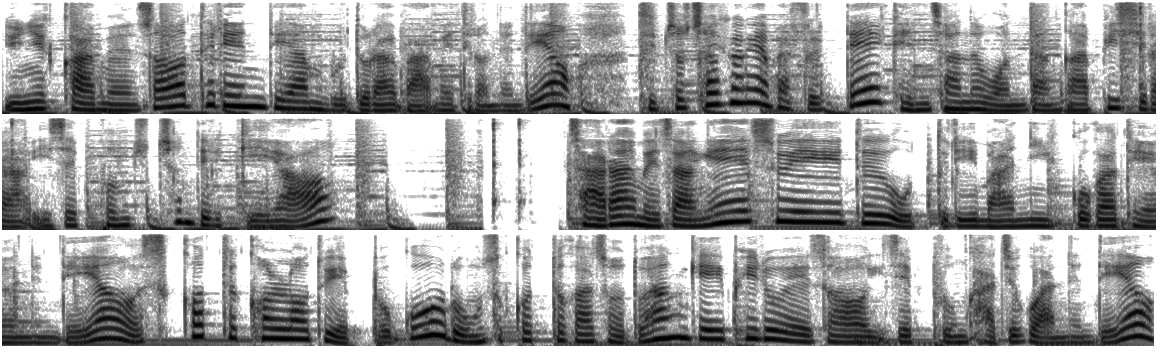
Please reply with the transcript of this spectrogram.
유니크하면서 트렌디한 무드라 마음에 들었는데요. 직접 착용해 봤을 때 괜찮은 원단과 핏이라 이 제품 추천드릴게요. 자라 매장에 스웨이드 옷들이 많이 입고가 되었는데요. 스커트 컬러도 예쁘고 롱스커트가 저도 한 개 필요해서 이 제품 가지고 왔는데요.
